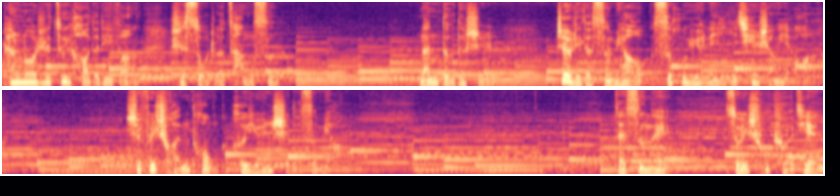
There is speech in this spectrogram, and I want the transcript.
看落日最好的地方是所哲藏寺。难得的是，这里的寺庙似乎远离一切商业化，是非传统和原始的寺庙。在寺内，随处可见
